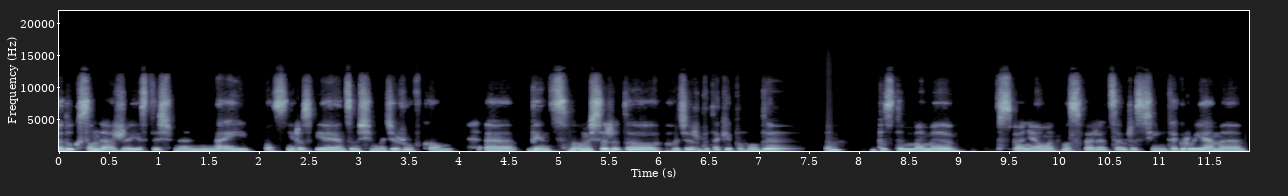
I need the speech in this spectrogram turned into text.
według sondaży jesteśmy najmocniej rozwijającą się młodzieżówką, e, więc no myślę, że to chociażby takie powody. Poza tym mamy wspaniałą atmosferę, cały czas się integrujemy,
